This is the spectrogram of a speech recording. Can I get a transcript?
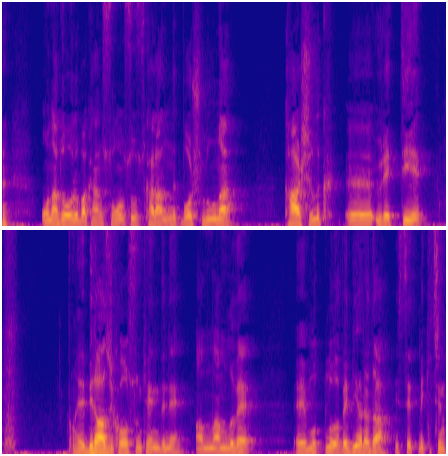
ona doğru bakan sonsuz karanlık boşluğuna karşılık e, ürettiği birazcık olsun kendini anlamlı ve e, mutlu ve bir arada hissetmek için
